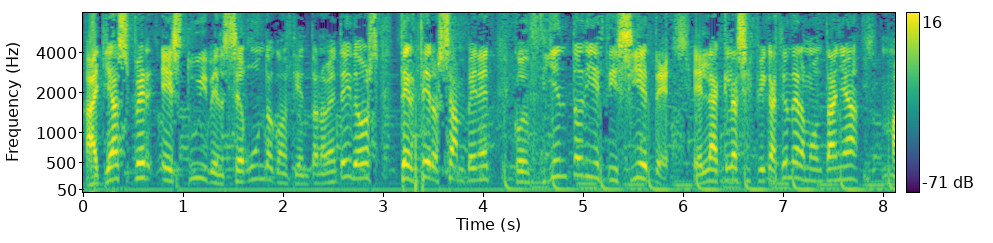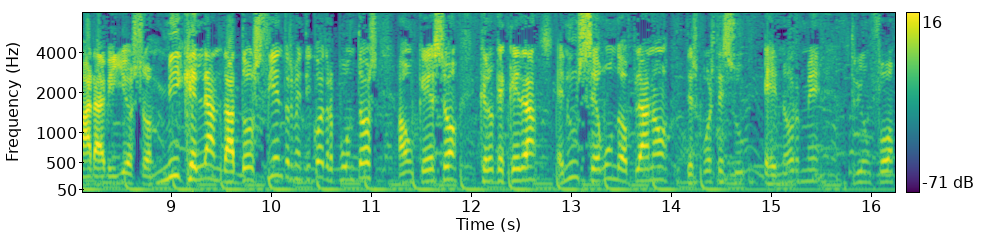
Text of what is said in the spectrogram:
a Jasper Stuyven, segundo con 192, tercero Sam Bennett con 117. En la clasificación de la montaña, maravilloso. Mikel Landa, 224 puntos, aunque eso creo que queda en un segundo plano después de su enorme triunfo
